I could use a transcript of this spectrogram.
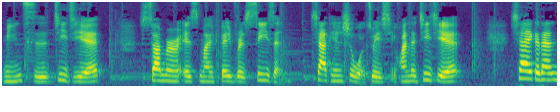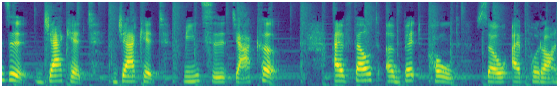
名词，季节。Summer is my favorite season。夏天是我最喜欢的季节。 下一个单字 jacket，jacket 名词，夹克。I felt a bit cold, so I put on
